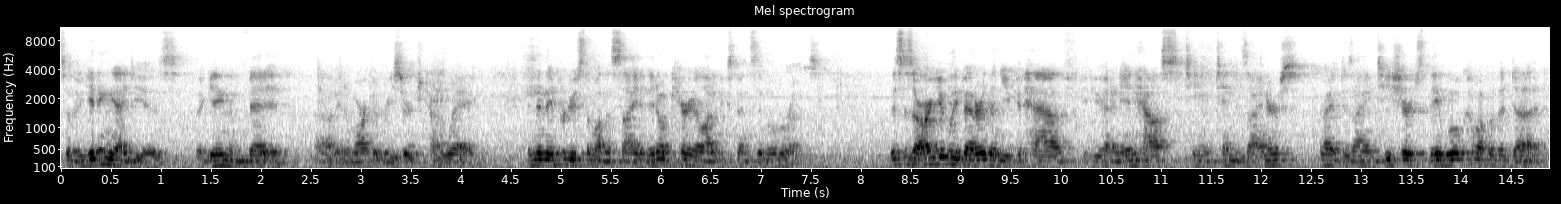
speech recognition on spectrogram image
So they're getting the ideas, they're getting them vetted uh, in a market research kind of way, and then they produce them on the site, and they don't carry a lot of expensive overruns. This is arguably better than you could have if you had an in-house team of 10 designers, right, designing t-shirts. They will come up with a dud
